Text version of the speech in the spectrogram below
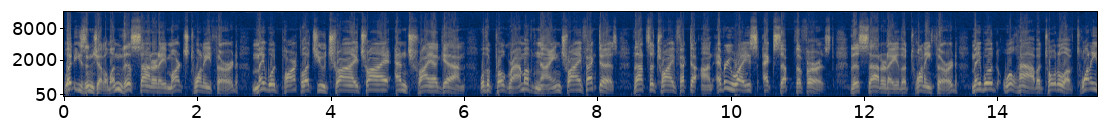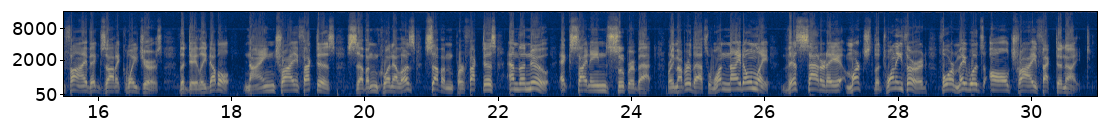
Ladies and gentlemen, this Saturday, March 23rd, Maywood Park lets you try, try, and try again with a program of nine trifectas. That's a trifecta on every race except the first. This Saturday, the 23rd, Maywood will have a total of 25 exotic wagers. The Daily Double, nine trifectas, seven quinellas, seven perfectas, and the new exciting Super Bet. Remember, that's one night only. This Saturday, March the 23rd, for Maywood's All Trifecta Night.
